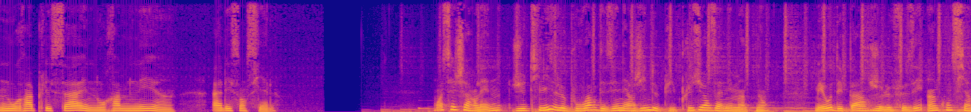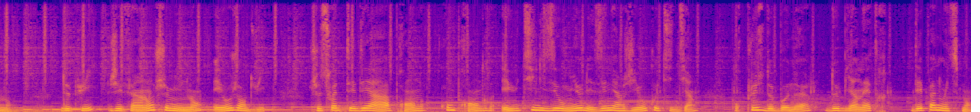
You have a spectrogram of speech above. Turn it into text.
nous rappeler ça et nous ramener euh, à l'essentiel. Moi, c'est Charlène. J'utilise le pouvoir des énergies depuis plusieurs années maintenant, mais au départ, je le faisais inconsciemment. Depuis, j'ai fait un long cheminement et aujourd'hui, je souhaite t'aider à apprendre, comprendre et utiliser au mieux les énergies au quotidien pour plus de bonheur, de bien-être, d'épanouissement.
